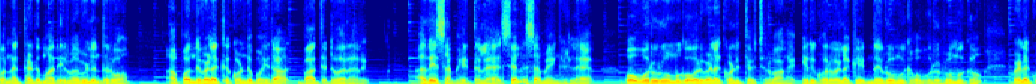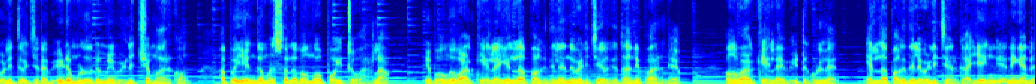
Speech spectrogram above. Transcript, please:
போனால் தடுமாறிடுவோம் விழுந்துருவோம். அப்போ அந்த விளக்கை கொண்டு போய் தான் பார்த்துட்டு வர்றாரு. அதே சமயத்தில் சில சமயங்களில் ஒவ்வொரு ரூமுக்கும் ஒரு விளக்கு கொளுத்தி வச்சுருவாங்க. இதுக்கு ஒரு விளக்கு இந்த ரூமுக்கு ஒவ்வொரு ரூமுக்கும் விளக்கு கொளுத்தி வச்சுட்டா வீடு முழுவதுமே வெளிச்சமாக இருக்கும். அப்போ எங்கேயுமே சுலபமாக போயிட்டு வரலாம். இப்போ உங்கள் வாழ்க்கையில் எல்லா பகுதியில் இந்த வெளிச்சம் தானே பாருங்கள் உங்கள் வாழ்க்கையில் வீட்டுக்குள்ளே எல்லா பகுதியிலும் வெளிச்சம் இருக்கா? எங்கே நீங்கள் அந்த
